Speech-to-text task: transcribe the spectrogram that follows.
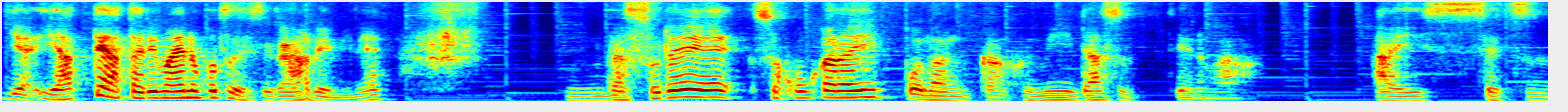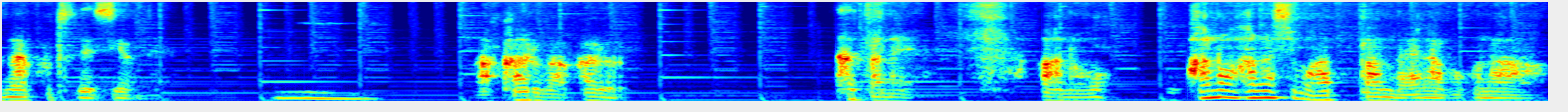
いや、やって当たり前のことですよね、ある意味ね。うんだそれ、そこから一歩なんか踏み出すっていうのが大切なことですよね。うんわかるわかる。なんかね、あの、他の話もあったんだよな、僕な。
